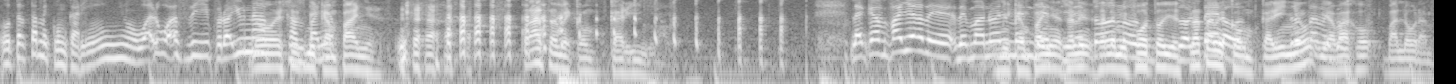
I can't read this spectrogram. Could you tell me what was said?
O trátame con cariño o algo así, pero hay una No, esa es mi campaña. trátame con cariño. La campaña de, de Manuel mi Méndez. campaña y sale, de todos sale mi foto y es trátame con cariño Trátame y con- abajo valórame.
